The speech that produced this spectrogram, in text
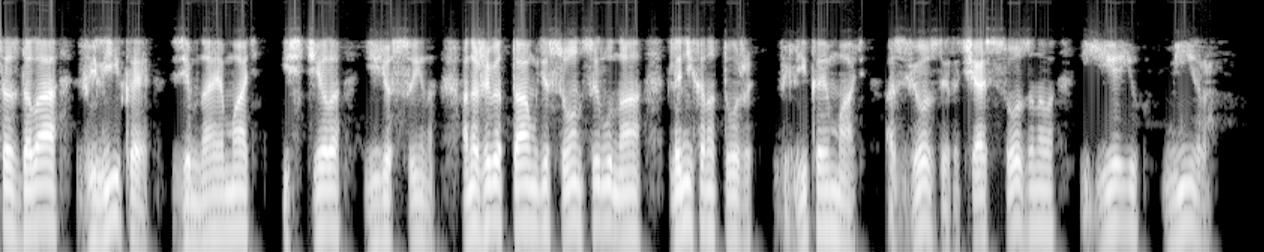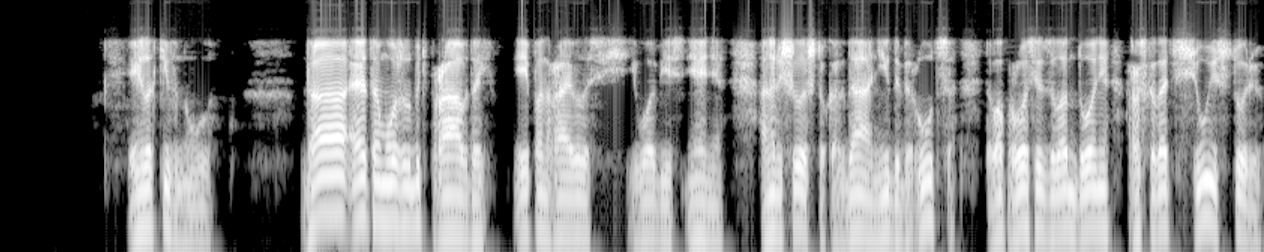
создала великая земная мать из тела ее сына. Она живет там, где солнце и луна. Для них она тоже великая мать, а звезды — это часть созданного ею мира. Эйла кивнула. Да, это может быть правдой. Ей понравилось его объяснение. Она решила, что когда они доберутся, то попросит Зеландоне рассказать всю историю.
